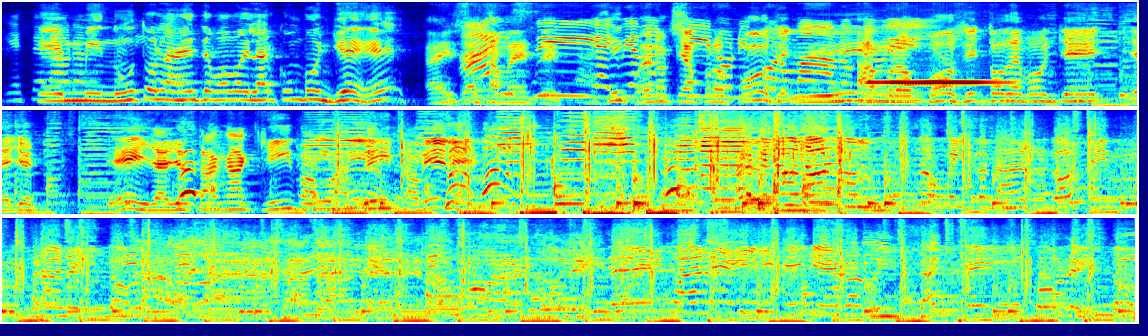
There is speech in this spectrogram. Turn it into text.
Que en minutos la gente va. a bailar con Bonje, ¿eh? Ah, Ay, Exactamente. sí, ahí Así- viene Bueno, que a propósito, a propósito de Bonje, ya ellos, ey, ya ellos están aquí, mamacita, viene. Pero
